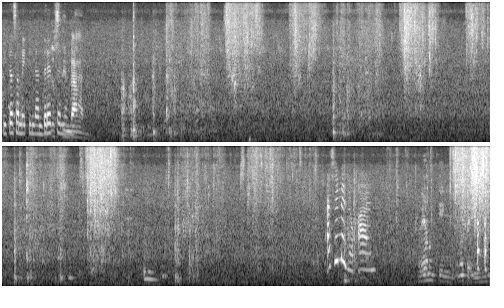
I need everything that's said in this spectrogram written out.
Kita sa may tindahan. Dito Diretso sa lang. tindahan. Ah, sila yung an. Kaya mag-tingin. Ano to? Inahan?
